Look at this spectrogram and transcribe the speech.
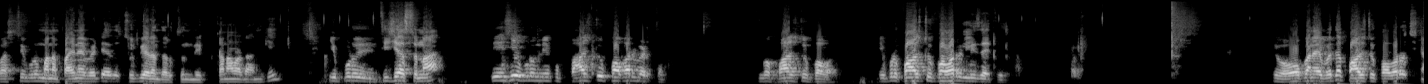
ఫస్ట్ ఇప్పుడు మనం పైన పెట్టి అది చూపించడం జరుగుతుంది మీకు కనబడడానికి. ఇప్పుడు తీసేస్తున్నా. తీసి ఇప్పుడు మీకు పాజిటివ్ పవర్ పెడుతున్నా. ఇంకో పాజిటివ్ పవర్ ఇప్పుడు పాజిటివ్ పవర్ రిలీజ్ అవుతుంది ఇక ఓపెన్ అయిపోతే పాజిటివ్ పవర్ వచ్చిన.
